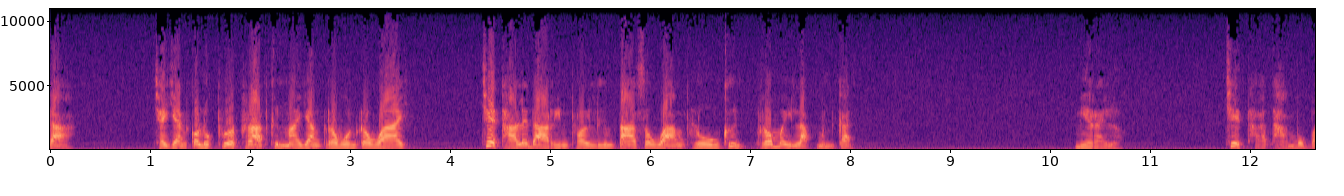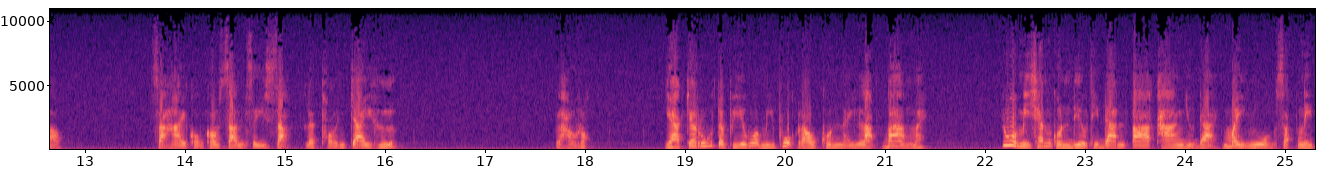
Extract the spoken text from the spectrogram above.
กาชายันก็ลุกพรวดพลาดขึ้นมาอย่างกระวนกระวาย เชษฐาและดารินพลอยลืมตาสว่างโพลงขึ้น เพราะไม่หลับเหมือนกัน มีอะไรเหรอ เชษฐาถามเบาๆ สหายของเขาสั่นศีรษะและถอนใจเฮือกเปล่าหรอก อยากจะรู้แต่เพียงว่ามีพวกเราคนไหนหลับบ้างไหมหรือว่ามีฉันคนเดียวที่ดันตาค้างอยู่ได้ ไม่ง่วงสักนิด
